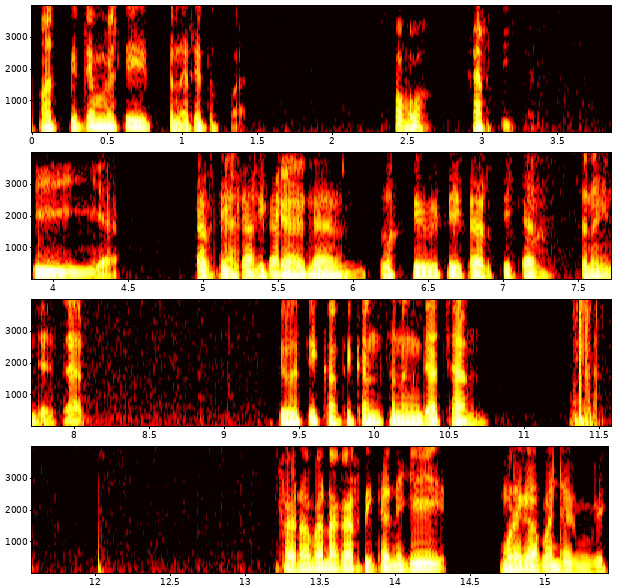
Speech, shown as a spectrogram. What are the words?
outfitnya mesti kena ditebak Apa? kartigan Iya. Kartikan Kartikan. kartikan. Ukti ukti kartikan. seneng jajan Diuti kartikan seneng jajan Fenomena kartikan iki mulai kapan Jan Mubik?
